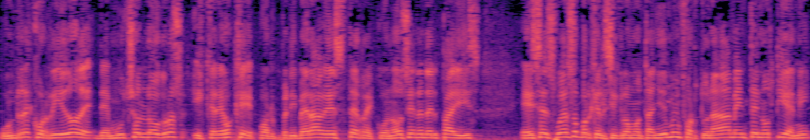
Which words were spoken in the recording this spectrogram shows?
un recorrido de, de muchos logros y creo que por primera vez te reconocen en el país ese esfuerzo porque el ciclomontañismo infortunadamente no tiene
